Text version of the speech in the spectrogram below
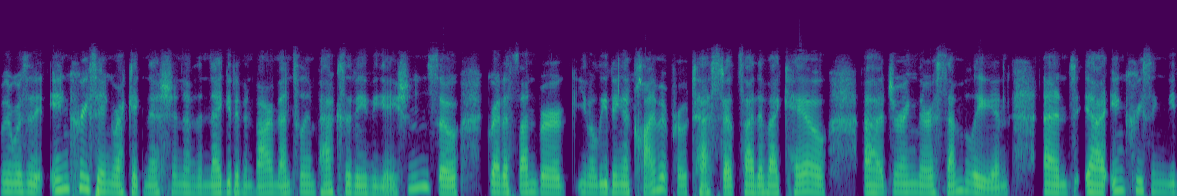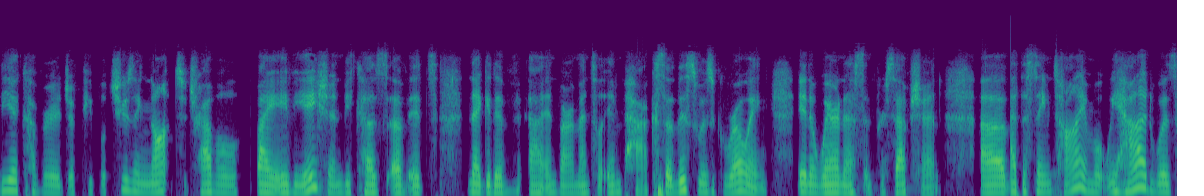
there was an increasing recognition of the negative environmental impacts of aviation. So Greta Thunberg, you know, leading a climate protest outside of ICAO uh, during their assembly and, and uh, increasing media coverage of people choosing not to travel by aviation because of its negative uh, environmental impacts. So this was growing in awareness awareness and perception. Uh, at the same time, what we had was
